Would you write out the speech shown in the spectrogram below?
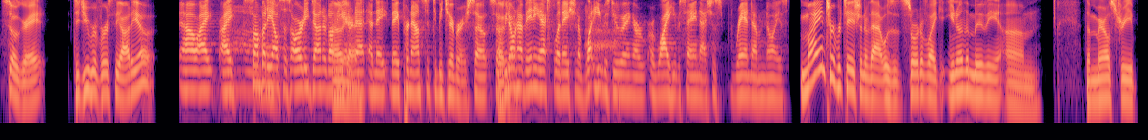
So great. Did you reverse the audio? No, I, I, somebody else has already done it on the Okay. internet, and they they pronounced it to be gibberish. So, so Okay. we don't have any explanation of what he was doing or, or why he was saying that. It's just random noise. My interpretation of that was it's sort of like you know the movie um the Meryl Streep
